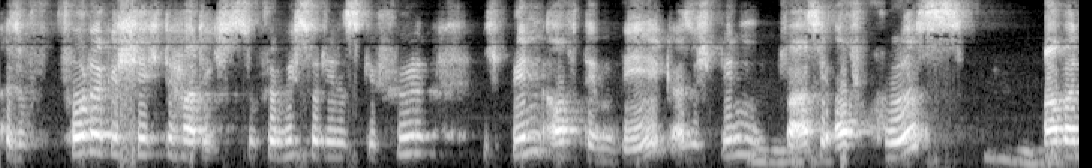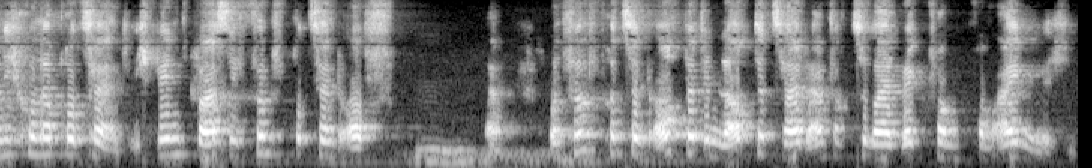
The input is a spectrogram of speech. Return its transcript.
also vor der Geschichte hatte ich so für mich so dieses Gefühl, ich bin auf dem Weg, also ich bin mhm. quasi auf Kurs. Aber nicht 100 Prozent. Ich bin quasi 5 Prozent off. Mhm. Ja? Und 5 Prozent off wird im Laufe der Zeit einfach zu weit weg vom, vom Eigentlichen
